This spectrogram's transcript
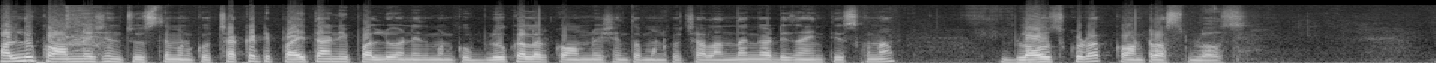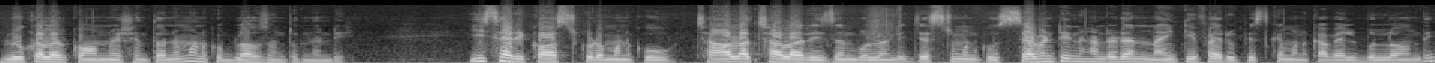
పళ్ళు కాంబినేషన్ చూస్తే మనకు చక్కటి పైతాని పళ్ళు అనేది మనకు బ్లూ కలర్ కాంబినేషన్తో మనకు చాలా అందంగా డిజైన్ తీసుకున్నాం. బ్లౌజ్ కూడా కాంట్రాస్ట్ బ్లౌజ్ బ్లూ కలర్ కాంబినేషన్తోనే మనకు బ్లౌజ్ ఉంటుందండి. ఈ సారీ కాస్ట్ కూడా మనకు చాలా చాలా రీజనబుల్ అండి. జస్ట్ మనకు seventeen hundred and ninety five రూపీస్కే మనకు అవైలబుల్లో ఉంది.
